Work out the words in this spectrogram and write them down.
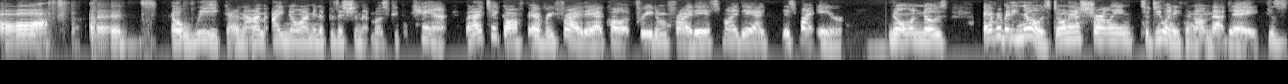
off a, a, week and I'm, i know i'm in a position that most people can't but i take off every friday i call it freedom friday it's my day I, it's my air no one knows. Everybody knows. Don't ask charlene to do anything on that day because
